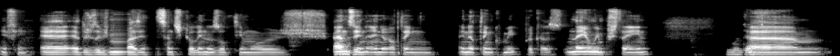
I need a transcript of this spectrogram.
enfim, é, é, dos livros mais interessantes que eu li nos últimos anos e ainda não tenho, ainda tenho comigo, por acaso nem o emprestei ainda. Um,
